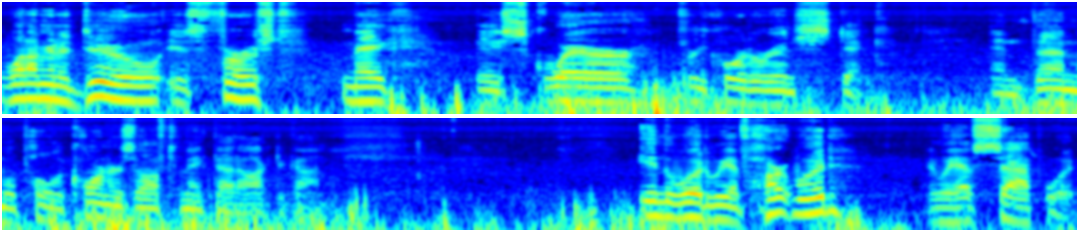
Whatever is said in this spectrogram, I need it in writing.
what I'm gonna do is first make a square three quarter inch stick and then we'll pull the corners off to make that octagon. In the wood we have heartwood and we have sapwood.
